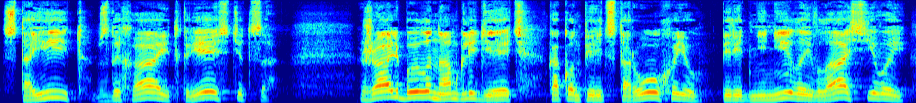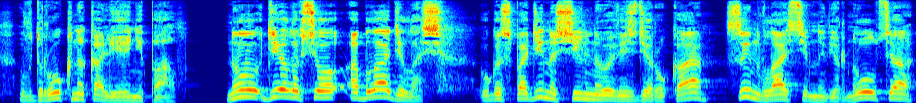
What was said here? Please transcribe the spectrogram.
Стоит, вздыхает, крестится. Жаль было нам глядеть, как он перед старухою, перед Нинилой Власьевой вдруг на колени пал. Ну, дело все обладилось. У господина сильного везде рука, сын Власьевны вернулся,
